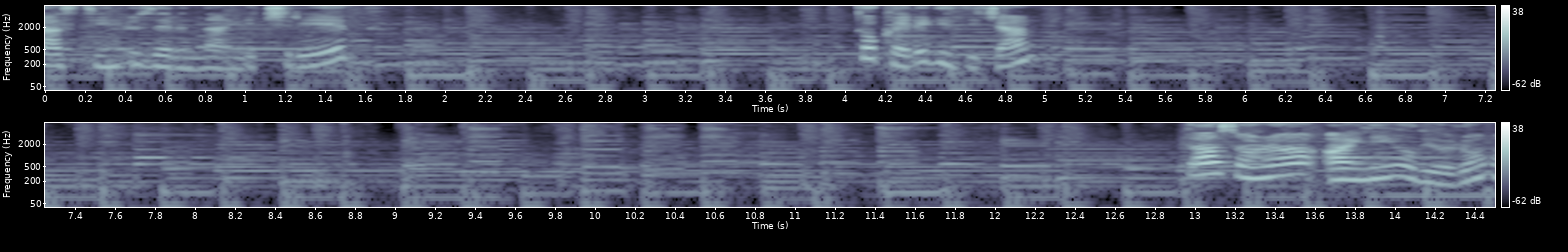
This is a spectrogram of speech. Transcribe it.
lastiğin üzerinden geçirip toka ile gizleyeceğim. Daha sonra aynayı alıyorum.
